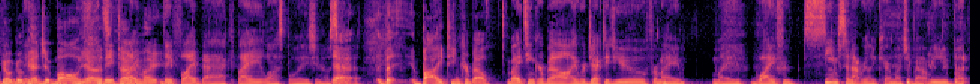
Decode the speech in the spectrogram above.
Go go they- gadget ball. Yeah, that's they fly, dynamite. They fly back by Lost Boys, you know. So yeah, but by Tinkerbell. by Tinkerbell, I rejected you for my my wife, who seems to not really care much about me, but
